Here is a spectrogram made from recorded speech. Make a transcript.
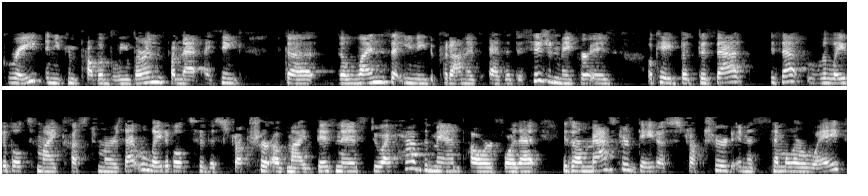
great. And you can probably learn from that. I think the, the lens that you need to put on it as a decision maker is, okay, but does that is that relatable to my customer? Is that relatable to the structure of my business? Do I have the manpower for that? Is our master data structured in a similar way?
